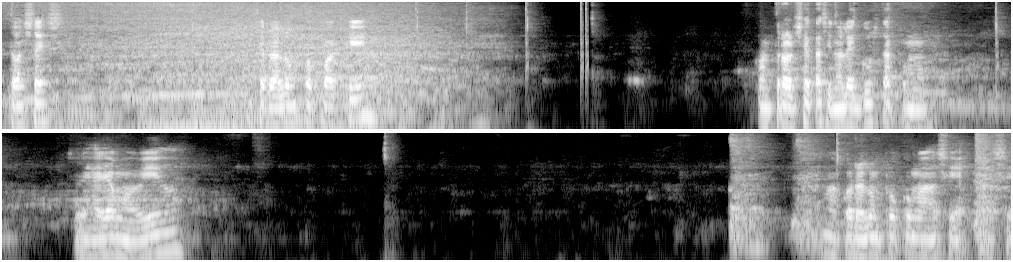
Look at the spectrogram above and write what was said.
Entonces cerrarlo un poco aquí. Control z si no les gusta como se les haya movido. Vamos a correrlo un poco más hacia así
